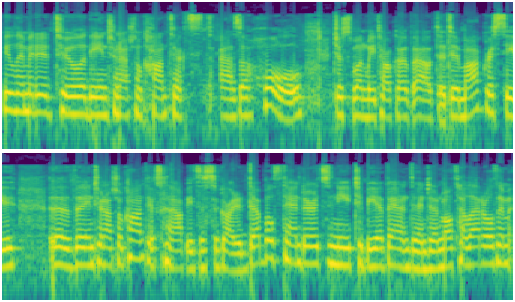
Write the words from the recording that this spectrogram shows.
be limited to the international context as a whole. Just when we talk talk about democracy, uh, the international context cannot be disregarded. Double standards need to be abandoned, and multilateralism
